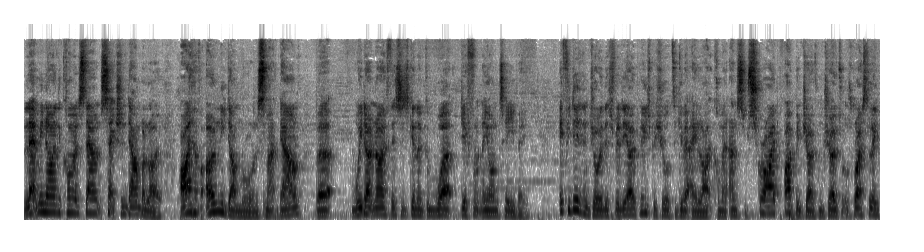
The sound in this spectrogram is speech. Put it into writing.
Let me know in the comments down section down below. I have only done Raw and SmackDown, but we don't know if this is going to work differently on TV. If you did enjoy this video, please be sure to give it a like, comment and subscribe. I've been Joe from Joe Talks Wrestling.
